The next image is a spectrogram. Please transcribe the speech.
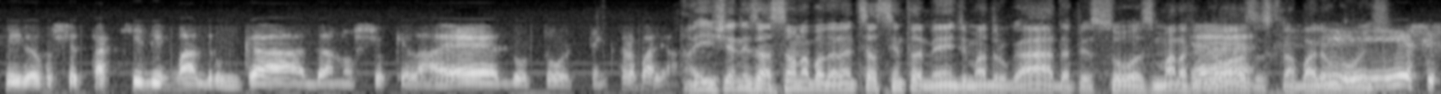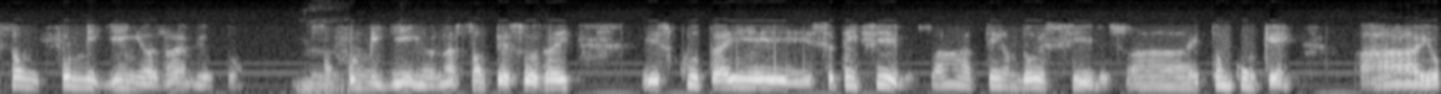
filha, você está aqui de madrugada, não sei o que lá. É, doutor, tem que trabalhar. A higienização na Bandeirantes é assim também, de madrugada, pessoas maravilhosas é, que trabalham e, longe. E esses são formiguinhas, né, Milton? É. São formiguinhas, né? São pessoas aí escuta aí, você tem filhos? Ah, tenho dois filhos. Ah, então com quem? Ah, eu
